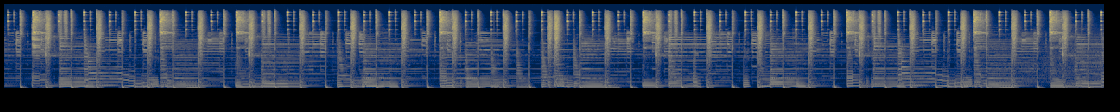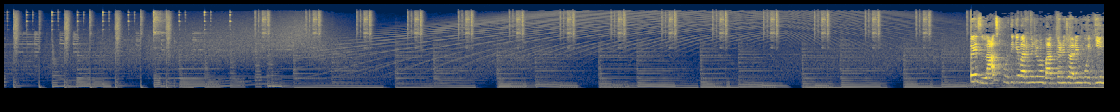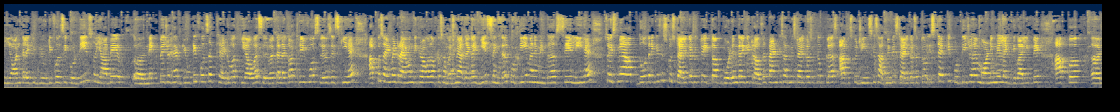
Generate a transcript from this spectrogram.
लास्ट कुर्ती के बारे में जो मैं बात करने जा रही हूँ, वो ये नियॉन कलर की ब्यूटीफुल सी कुर्ती। सो यहाँ पे नेक पे जो है ब्यूटीफुल सा थ्रेड वर्क किया हुआ है सिल्वर कलर का, और थ्री फोर स्लीव्स इसकी है। आपको साइड में ट्राई ऑन दिख रहा होगा तो आपको समझ में आ जाएगा, ये सिंगल कुर्ती है मैंने मिंटर से ली है। सो इसमें आप दो तरीके से इसको स्टाइल कर सकते हो। एक तो आप गोल्डन कलर की ट्राउज़र पैंट के साथ में स्टाइल कर सकते हो प्लस आप इसको जीन्स के साथ में भी स्टाइल कर सकते हो। और इस टाइप की कुर्ती जो है मॉर्निंग में लाइक दिवाली पे आप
